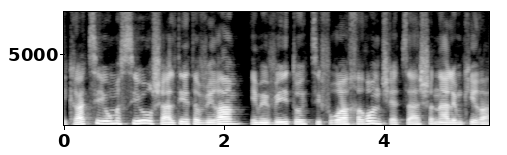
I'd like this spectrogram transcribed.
לקראת סיום הסיור שאלתי את אבירם אם הביא איתו את ספרו האחרון שיצא השנה למכירה.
